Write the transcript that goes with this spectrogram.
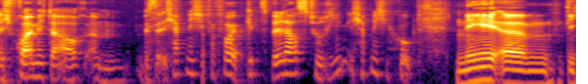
Ich freue mich da auch. Ähm, ich habe nicht verfolgt. Gibt es Bilder aus Turin? Ich habe nicht geguckt. Nee, ähm, die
